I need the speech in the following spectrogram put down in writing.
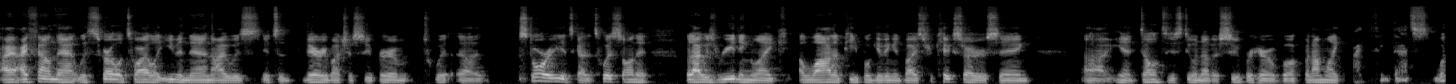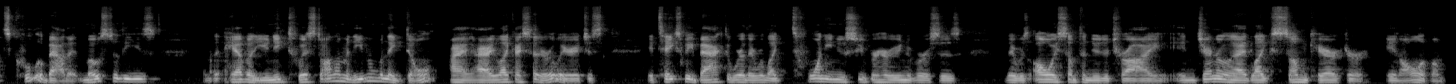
I I found that with Scarlet Twilight, even then I was it's a very much a super twi- uh, story. It's got a twist on it. But I was reading like a lot of people giving advice for Kickstarter saying, uh, know, don't just do another superhero book. But I'm like, I think that's what's cool about it. Most of these have a unique twist on them, and even when they don't, I, I like I said earlier, it just it takes me back to where there were like 20 new superhero universes. There was always something new to try. And generally, I'd like some character in all of them.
